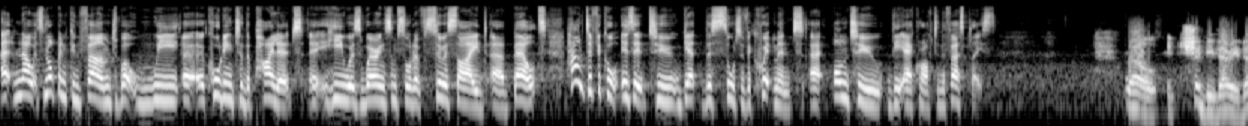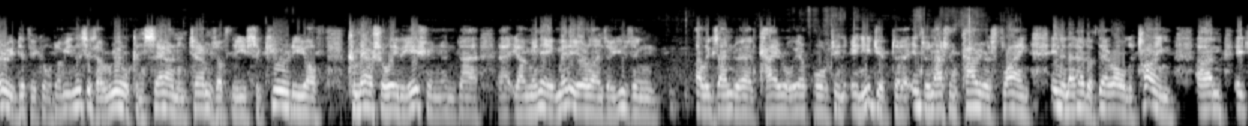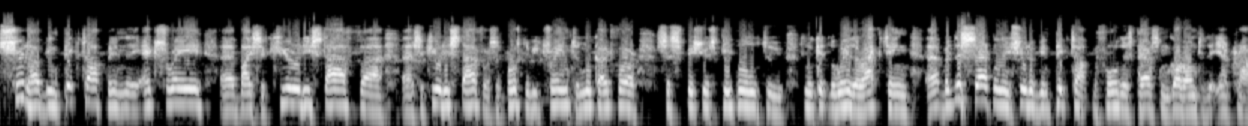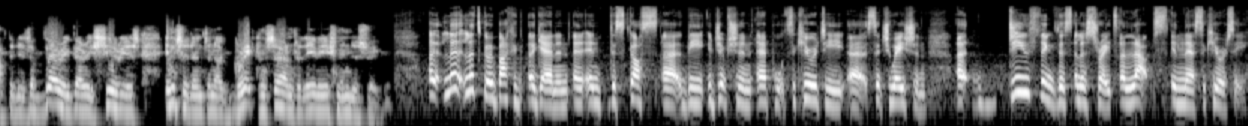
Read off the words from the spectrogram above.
Uh, now, it's not been confirmed, but we, uh, according to the pilot, uh, he was wearing some sort of suicide uh, belt. How difficult is it to get this sort of equipment uh, onto the aircraft in the first place? Well, it should be very, very difficult. I mean, this is a real concern in terms of the security of commercial aviation, and uh, uh, yeah, many many airlines are using Alexandria Cairo airport in, in Egypt, uh, international carriers flying in and out of there all the time. Um, it should have been picked up in the x-ray uh, by security staff. Uh, uh, security staff are supposed to be trained to look out for suspicious people, to look at the way they're acting. Uh, but this certainly should have been picked up before this person got onto the aircraft. It is a very, very serious incident and a great concern to the aviation industry. Uh, let, us go back again and, and discuss uh, the Egyptian airport security uh, situation. Uh, do you think this illustrates a lapse in their security?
